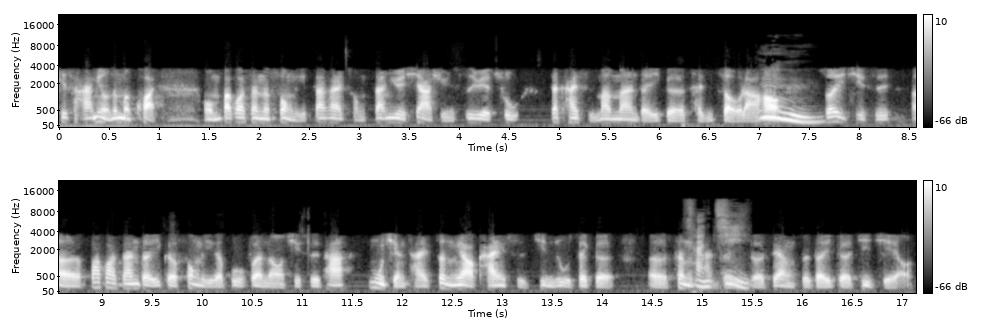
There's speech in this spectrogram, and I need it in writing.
其实还没有那么快，我们八卦山的凤梨大概从三月下旬、四月初再开始慢慢的一个成熟了哈。嗯。所以其实呃，八卦山的一个凤梨的部分哦，其实它目前才正要开始进入这个。呃，盛产的一个这样子的一个季节哦，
